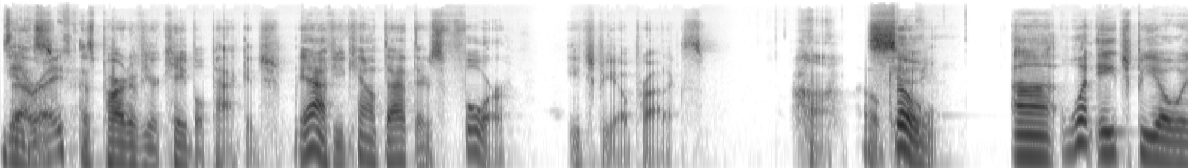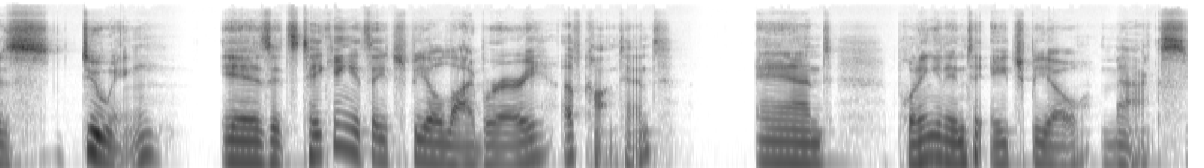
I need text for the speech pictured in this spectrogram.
Is yes, that right? As part of your cable package. Yeah, if you count that, there's four HBO products. Huh. Okay. So, uh, what HBO is doing is it's taking its HBO library of content and putting it into HBO Max.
